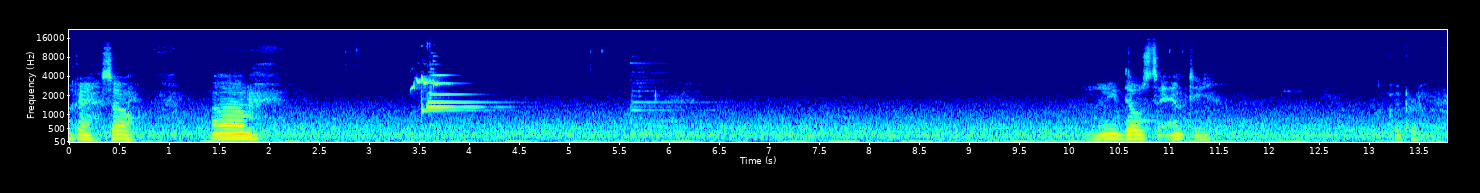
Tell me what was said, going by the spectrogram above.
Okay, so, um, I need those to empty quicker.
